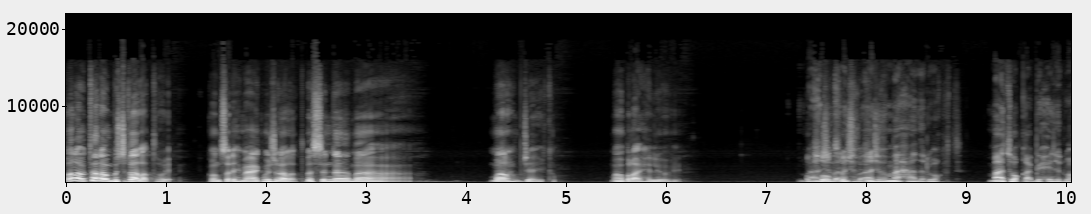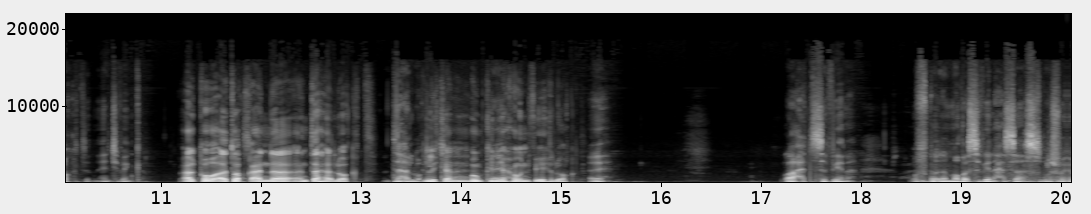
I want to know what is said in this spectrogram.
والله ترى مش غلط هو. كون صريح معك مش غلط بس إنه ما ما راح يجيكم. ما هو برايح اليوفي. مبسوط أشوف أنا أشوف أنا أشوف ما حان الوقت. ما أتوقع بيحين الوقت إنه يجي فينجر أقو- أتوقع أن انتهى الوقت. انتهى الوقت. اللي كان ممكن إيه. يحون فيه الوقت. إيه. راحت السفينة. موضوع السفينة حساس اصبر شوي.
